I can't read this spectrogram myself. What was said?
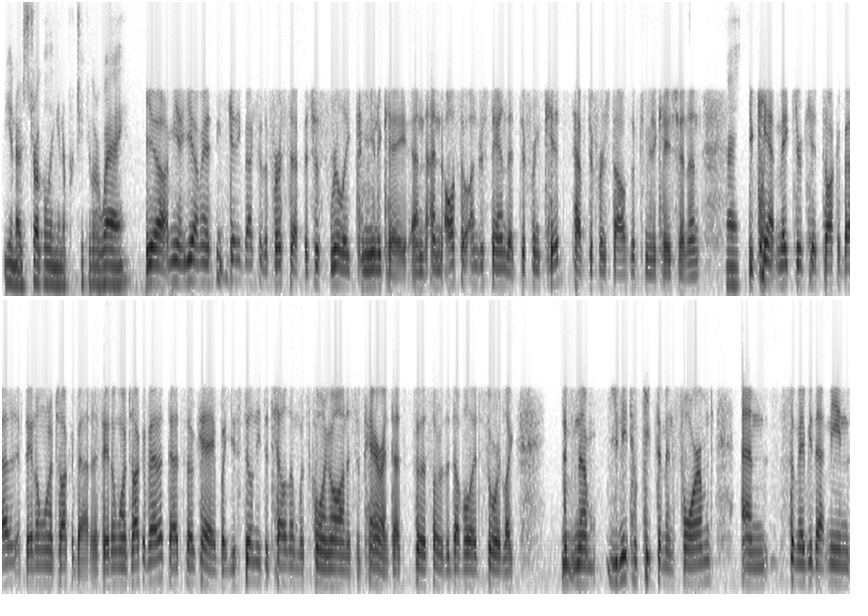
you know, struggling in a particular way. Yeah, I mean, yeah, I mean, I think getting back to the first step is just really communicate and and also understand that different kids have different styles of communication, and right. you can't make your kid talk about it if they don't want to talk about it. If they don't want to talk about it, that's okay, but you still need to tell them what's going on as a parent. That's sort of the double-edged sword. Like, you need to keep them informed, and so maybe that means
